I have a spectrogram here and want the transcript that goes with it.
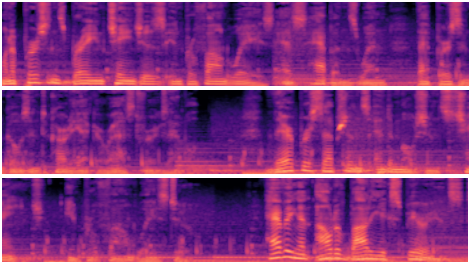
when a person's brain changes in profound ways, as happens when that person goes into cardiac arrest, for example, their perceptions and emotions change in profound ways too. Having an out of body experience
